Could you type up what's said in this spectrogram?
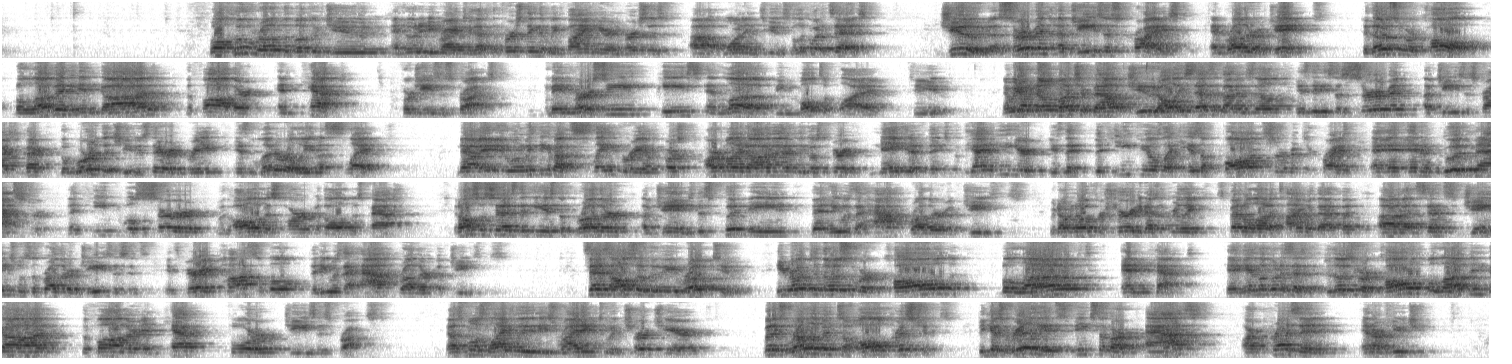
Well, who wrote the book of Jude and who did he write to? That's the first thing that we find here in verses uh, 1 and 2. So look what it says Jude, a servant of Jesus Christ and brother of James, to those who are called, beloved in God the Father, and kept for Jesus Christ. May mercy, peace, and love be multiplied to you. Now, we don't know much about Jude. All he says about himself is that he's a servant of Jesus Christ. In fact, the word that's used there in Greek is literally a slave. Now, when we think about slavery, of course, our mind automatically goes to very negative things. But the idea here is that, that he feels like he is a bond servant to Christ and, and, and a good master that he will serve with all of his heart, with all of his passion. It also says that he is the brother of James. This could mean that he was a half brother of Jesus. We don't know for sure. He doesn't really spend a lot of time with that. But uh, since James was the brother of Jesus, it's, it's very possible that he was a half brother of Jesus. It says also who he wrote to. He wrote to those who were called, beloved, and kept. Okay, again, look what it says. To those who are called, beloved in God the Father, and kept for Jesus Christ. Now, it's most likely that he's writing to a church here, but it's relevant to all Christians because really it speaks of our past, our present, and our future.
